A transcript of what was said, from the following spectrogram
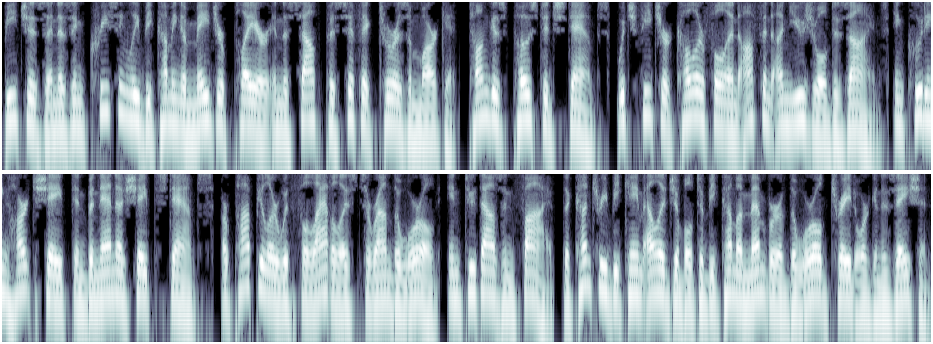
beaches, and is increasingly becoming a major player in the South Pacific tourism market. Tonga's postage stamps, which feature colorful and often unusual designs, including heart shaped and banana shaped stamps, are popular with philatelists around the world. In 2005, the country became eligible to become a member of the World Trade Organization.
